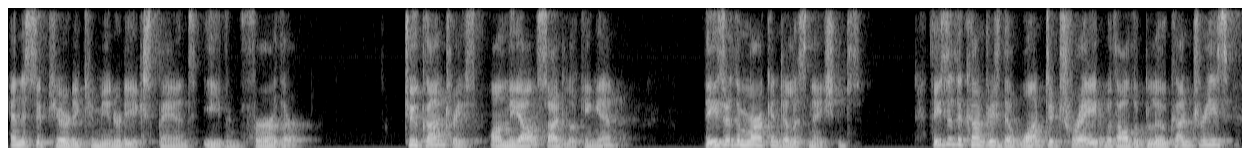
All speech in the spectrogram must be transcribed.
and the security community expands even further. Two countries on the outside looking in these are the mercantilist nations. These are the countries that want to trade with all the blue countries,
